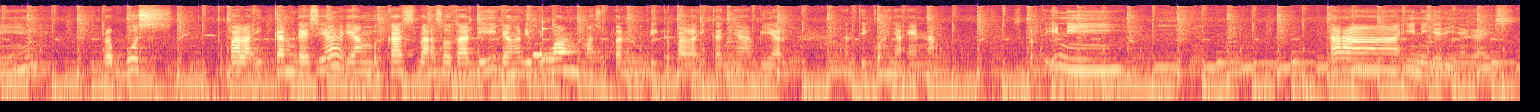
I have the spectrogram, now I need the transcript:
ini rebus kepala ikan guys ya yang bekas bakso tadi. Jangan dibuang masukkan di kepala ikannya biar nanti kuahnya enak. Seperti ini. Tara ini jadinya guys.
